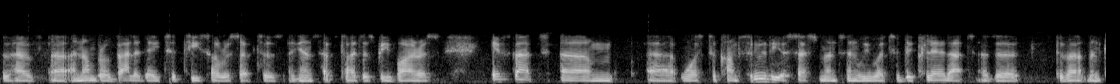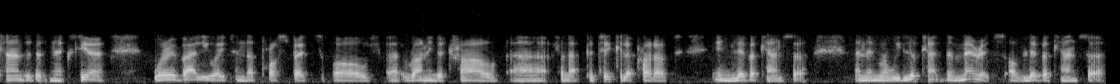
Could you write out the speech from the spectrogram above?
who have uh, a number of validated T cell receptors against hepatitis B virus. If that um, uh, was to come through the assessment and we were to declare that as a development candidate next year, we're evaluating the prospect of uh, running a trial uh, for that particular product in liver cancer. And then when we look at the merits of liver cancer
